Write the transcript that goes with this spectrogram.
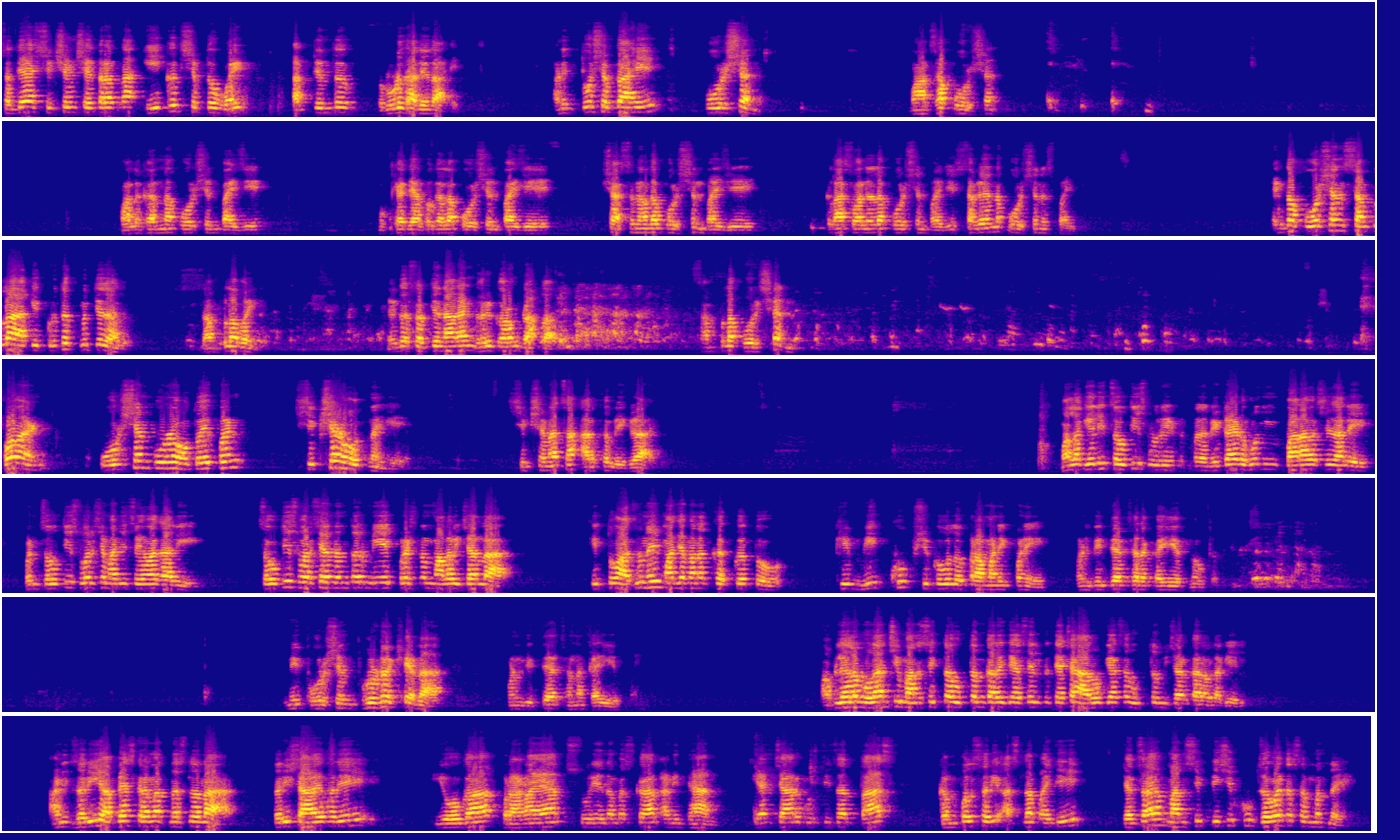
सध्या शिक्षण क्षेत्रात ना एकच शब्द वाईट अत्यंत रूढ झालेला आहे. आणि तो शब्द आहे पोर्शन. माझा पोर्शन. पालकांना पोर्शन पाहिजे. मुख्याध्यापकाला पोर्शन पाहिजे. शासनाला पोर्शन पाहिजे. क्लासवाल्याला पोर्शन पाहिजे. सगळ्यांना पोर्शनच पाहिजे. एकदा पोर्शन संपला की कृतकृत्य झालं. संपला बाई. एकदा सत्यनारायण घरी करून टाकला. संपला पोर्शन. पण पोर्शन पूर्ण होतोय पण शिक्षण होत नाहीये. शिक्षणाचा अर्थ वेगळा आहे. मला गेली चौतीस रिटायर्ड होऊन बारा वर्ष झाले पण चौतीस वर्ष माझी सेवा झाली. चौतीस वर्षानंतर मी एक प्रश्न मला विचारला की तो अजूनही माझ्या मनात खतखतो की मी खूप शिकवलं प्रामाणिकपणे पण विद्यार्थ्याला काही येत नव्हतं. मी पोर्शन पूर्ण केला पण विद्यार्थ्यांना काही येत नाही. आपल्याला मुलांची मानसिकता उत्तम करायची असेल तर त्याच्या आरोग्याचा उत्तम विचार करावा लागेल. आणि जरी अभ्यासक्रमात नसलं ना तरी शाळेमध्ये योगा प्राणायाम सूर्यनमस्कार आणि ध्यान या चार गोष्टीचा तास कंपल्सरी असला पाहिजे. त्याचा मानसिकतेशी खूप जवळचा संबंध आहे.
